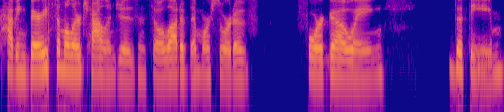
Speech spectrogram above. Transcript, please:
having very similar challenges. And so a lot of them were sort of foregoing the theme.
